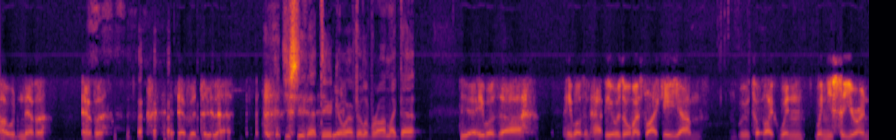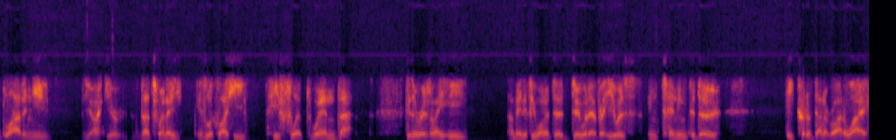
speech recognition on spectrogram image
I would never, ever, ever do that. Did you see that dude yeah. go after LeBron like that? Yeah, he was. Uh, he wasn't happy. It was almost like he. Um, we were talking like when when you see your own blood and you, you know, like you're. That's when he. It looked like he he flipped when that because originally he. I mean, if he wanted to do whatever he was intending to do, he could have done it right away.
